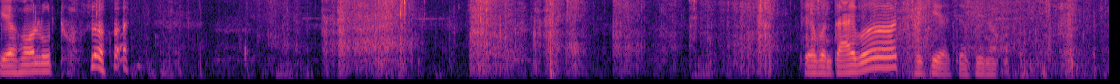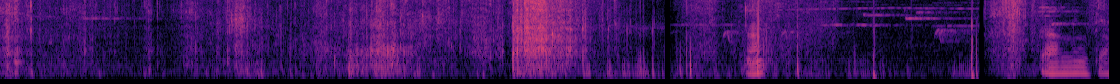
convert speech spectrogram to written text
กียร์หัวหลุเลยเจ้าบนตายเบิดไปเกียร์เจ้าพี่น้องตองนึงจ้ะ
